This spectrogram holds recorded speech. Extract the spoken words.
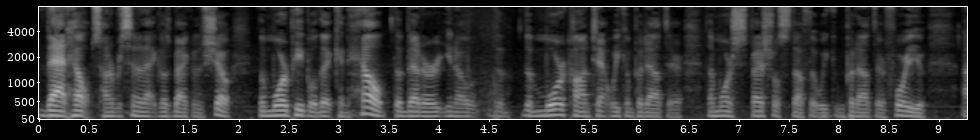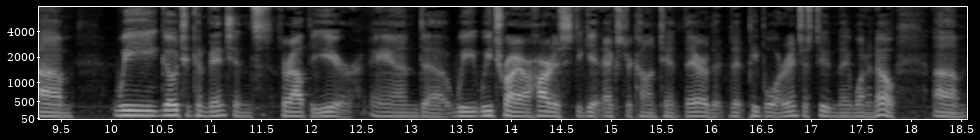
that helps. 100% of that goes back in the show. The more people that can help the better you know the the more content we can put out there the more special stuff that we can put out there for you. Um, we go to conventions throughout the year and uh, we we try our hardest to get extra content there that, that people are interested and they want to know. Um,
